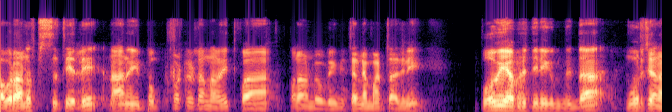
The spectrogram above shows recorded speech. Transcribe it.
ಅವರ ಅನುಪಸ್ಥಿತಿಯಲ್ಲಿ ನಾನು ಈ ಪಂಪ್ ಮೋಟರ್ಗಳನ್ನು ರೈತ ಫಲಾನುಭವಿಗಳಿಗೆ ವಿತರಣೆ ಮಾಡ್ತಾ ಇದ್ದೀನಿ. ಬೋವಿ ಅಭಿವೃದ್ಧಿ ನಿಗಮದಿಂದ ಮೂರು ಜನ,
